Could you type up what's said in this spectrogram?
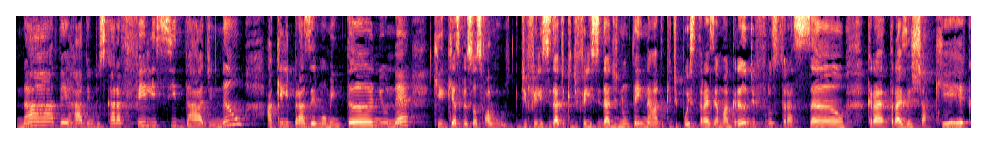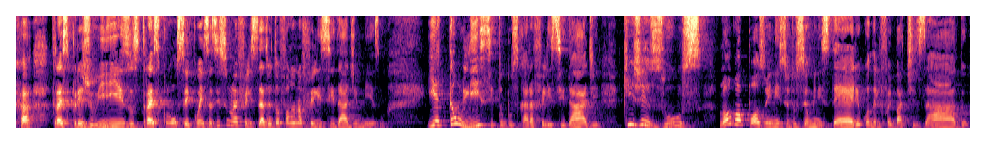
nada errado em buscar a felicidade, não aquele prazer momentâneo, né? Que, que as pessoas falam de felicidade, que de felicidade não tem nada, que depois traz é uma grande frustração, traz enxaqueca, traz prejuízos, traz consequências. Isso não é felicidade, eu estou falando a felicidade mesmo. E é tão lícito buscar a felicidade que Jesus Logo após o início do seu ministério, quando ele foi batizado,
